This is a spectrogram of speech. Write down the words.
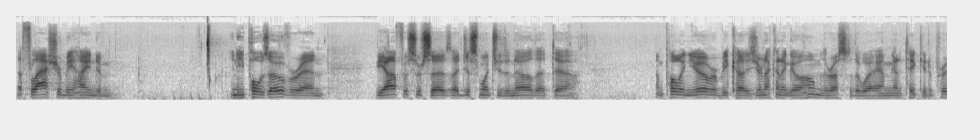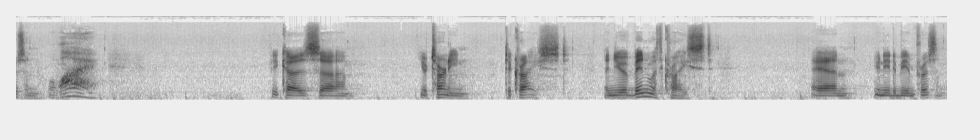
a flasher behind him. And he pulls over, and the officer says, I just want you to know that uh, I'm pulling you over because you're not going to go home the rest of the way. I'm going to take you to prison. Well, why? Because uh, you're turning to Christ, and you have been with Christ, and you need to be in prison.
